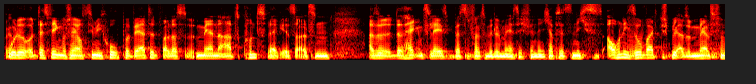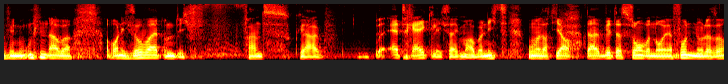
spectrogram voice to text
Wurde deswegen wahrscheinlich auch ziemlich hoch bewertet, weil das mehr eine Art Kunstwerk ist als ein. Also das Hack and Slay ist bestenfalls mittelmäßig, finde ich. Ich habe es jetzt nicht, auch nicht so weit gespielt, also mehr als fünf Minuten, aber, aber auch nicht so weit und ich fand's ja erträglich, sag ich mal, aber nichts, wo man sagt, ja, da wird das Genre neu erfunden oder so.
